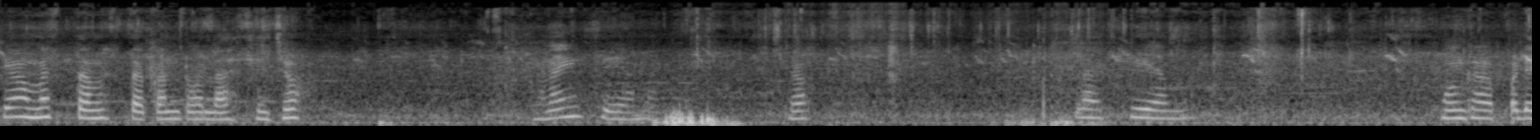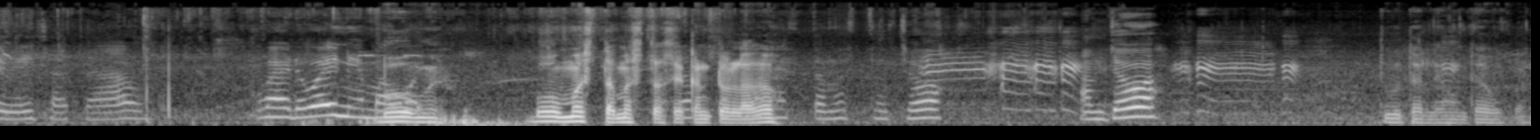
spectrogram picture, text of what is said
કેવા મસ્ત મસ્ત કંટોલા છે, જો. ઘણા છે આમાં. જો. કેટલા છે આમાં? મોંઘા પડે વેચાતા આવ. વાડ હોય ને એમાં બહુ બહુ મસ્ત મસ્ત છે કંટોલા તો મસ્ત મસ્ત જો આમ જોવો. તું તારે હું જાઉં પણ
